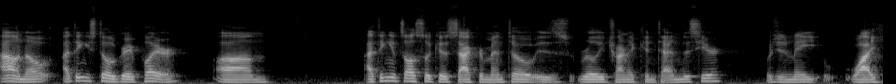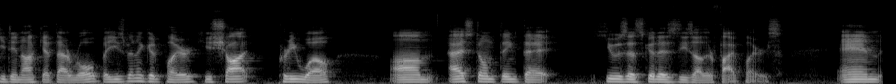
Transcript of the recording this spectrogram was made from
I don't know. I think he's still a great player. Um, I think it's also because Sacramento is really trying to contend this year, which is may why he did not get that role. But he's been a good player. He shot pretty well. Um, I just don't think that he was as good as these other five players. And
